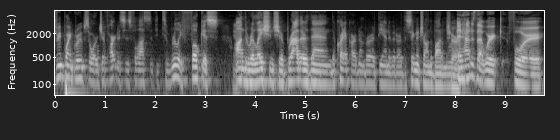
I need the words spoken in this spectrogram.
three point groups or Jeff Harkness's philosophy to really focus Yeah. on the relationship rather than the credit card number at the end of it or the signature on the bottom Sure. line. And how does that work for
